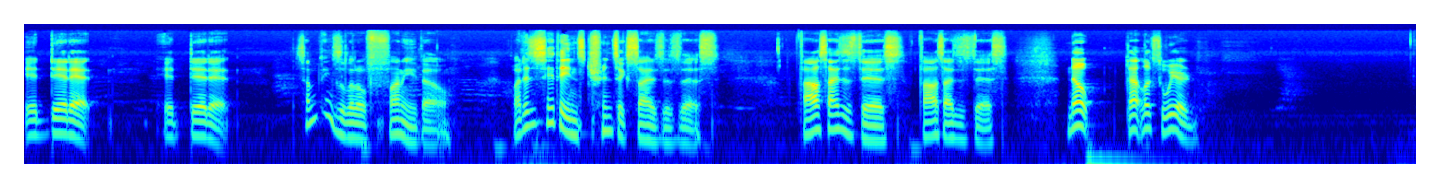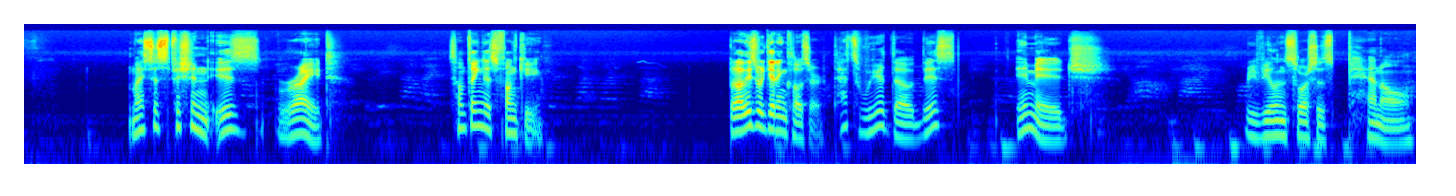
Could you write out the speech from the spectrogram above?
It did it. It did it. Something's a little funny though. Why does it say the intrinsic size is this? File size is this. File size is this. Nope, that looks weird. My suspicion is right. Something is funky. But at least we're getting closer. That's weird though. This image revealing sources panel.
